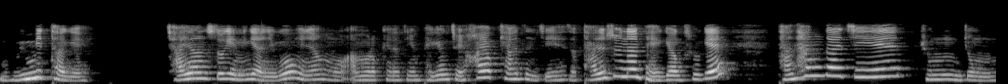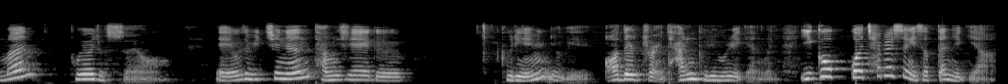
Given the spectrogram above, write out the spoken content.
뭐 밋밋하게 자연 속에 있는 게 아니고 그냥 뭐 아무렇게나 그냥 배경처럼 하얗게 하든지 해서 단순한 배경 속에 단 한 가지의 종족만 보여줬어요. 예, 여기서 위치는 당시의 그 그림, 여기 other drawing, 다른 그림을 얘기하는 거예요. 이것과 차별성이 있었단 얘기야.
